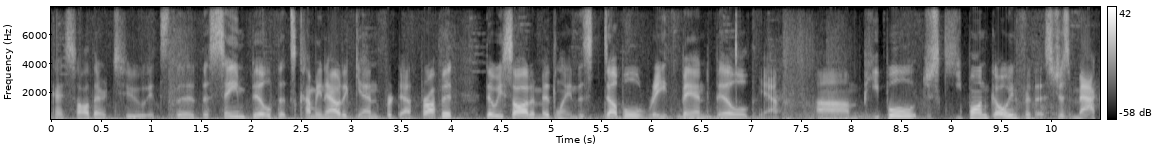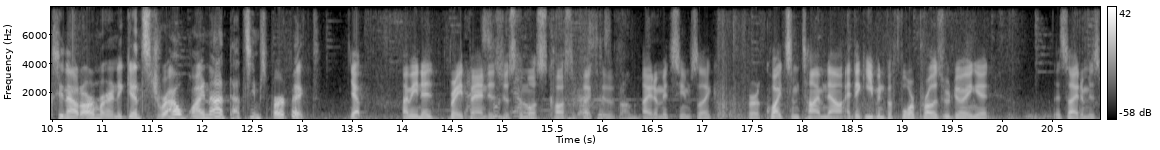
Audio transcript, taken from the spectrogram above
I think I saw there too. It's the, the same build that's coming out again for Death Prophet that we saw at a mid lane. This double Wraith Band build. Yeah. Um, people just keep on going for this, just maxing out armor. And against Drow, why not? That seems perfect. Yep. I mean, a Wraith Band is just the most cost-effective item, it seems like, for quite some time now. I think even before pros were doing it, this item is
